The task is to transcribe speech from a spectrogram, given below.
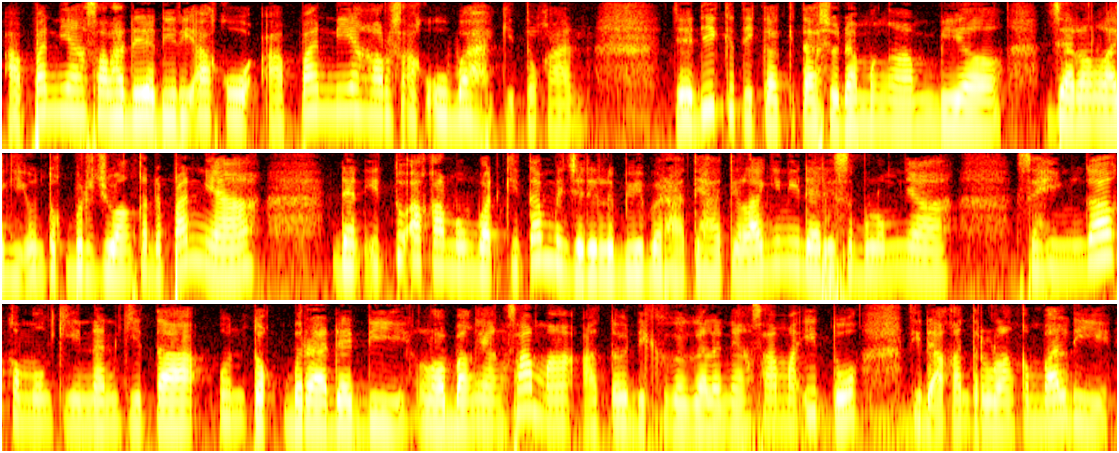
apa nih yang salah dari diri aku? Apa nih yang harus aku ubah? Gitu kan. Jadi ketika kita sudah mengambil jalan lagi untuk berjuang ke depannya dan itu akan membuat kita menjadi lebih berhati-hati lagi nih dari sebelumnya. Sehingga kemungkinan kita untuk berada di lubang yang sama atau di kegagalan yang sama itu tidak akan terulang kembali.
